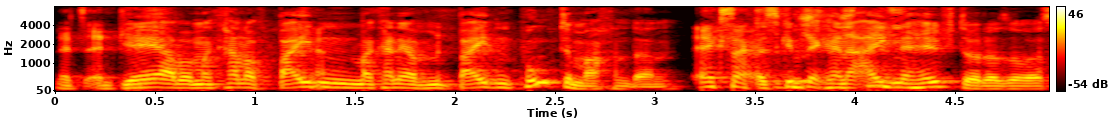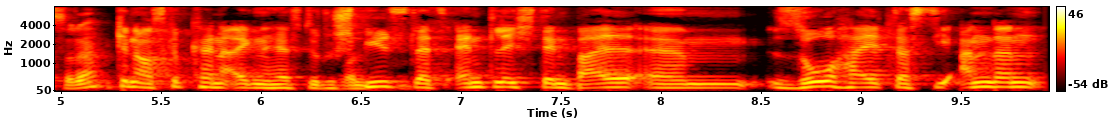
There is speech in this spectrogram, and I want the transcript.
letztendlich. Ja, ja, aber man kann auf beiden, man kann ja mit beiden Punkte machen dann. Exakt. Es gibt Du ja keine eigene Hälfte oder sowas, oder? Genau, es gibt keine eigene Hälfte. Du spielst letztendlich den Ball ähm, so halt, dass die anderen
